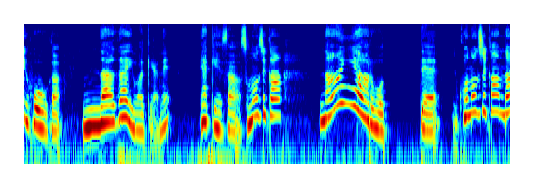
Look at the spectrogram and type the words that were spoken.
い方が長いわけやね。やけんさその時間なんやろうってこの時間何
